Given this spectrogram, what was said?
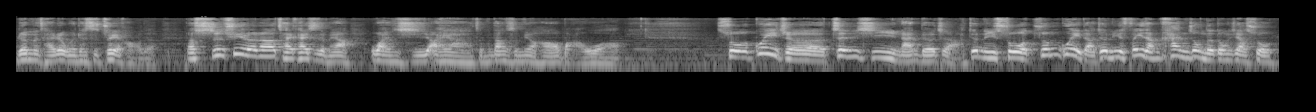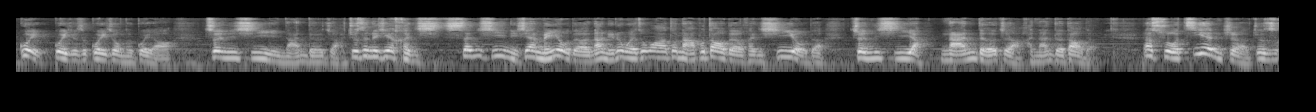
人们才认为那是最好的。那失去了呢，才开始怎么样？惋惜，哎呀，怎么当时没有好好把握？所贵者珍惜难得者啊，就你所尊贵的，就你非常看重的东西啊，所贵贵就是贵重的贵哦，珍惜难得者啊，就是那些很珍惜你现在没有的，然后你认为说哇都拿不到的，很稀有的珍惜啊，难得者啊，很难得到的。那所见者就是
